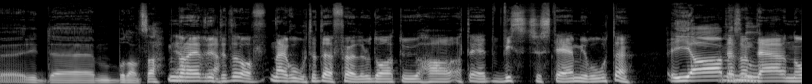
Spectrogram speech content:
Rydde Ryddebonanza. Men Når det er ryddete, da, nei, rotete, føler du da at, du har, at det er et visst system i rotet? Ja, Det er sånn, no, der, nå,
